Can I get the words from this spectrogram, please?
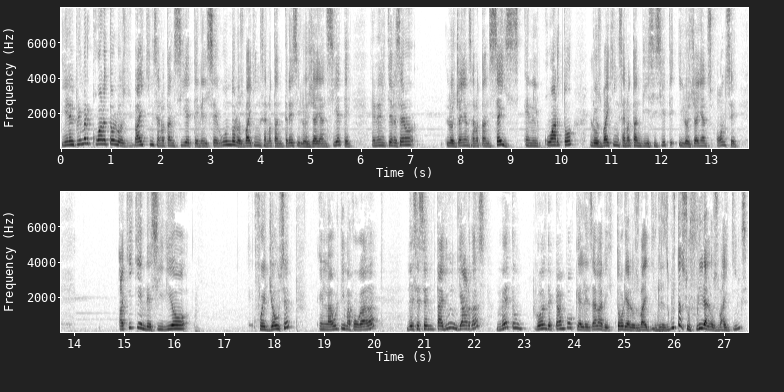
y en el primer cuarto los Vikings anotan 7, en el segundo los Vikings anotan 3 y los Giants 7, en el tercero los Giants anotan 6, en el cuarto los Vikings anotan 17 y los Giants 11. Aquí quien decidió fue Joseph en la última jugada de 61 yardas. Mete un gol de campo que les da la victoria a los Vikings. Les gusta sufrir a los Vikings.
